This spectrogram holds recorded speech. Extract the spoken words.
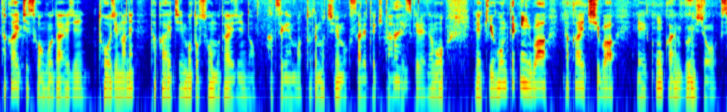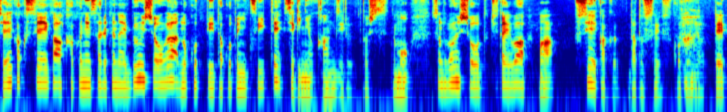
高市総務大臣、当時のね、高市元総務大臣の発言もとても注目されてきたんですけれども、はい、基本的には高市氏は、今回の文書、正確性が確認されてない文章が残っていたことについて責任を感じるとしても、その文章自体は、まあ、不正確だとすることによって、はい、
